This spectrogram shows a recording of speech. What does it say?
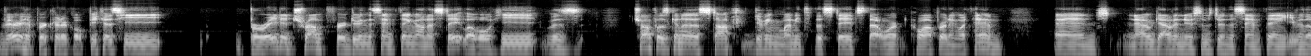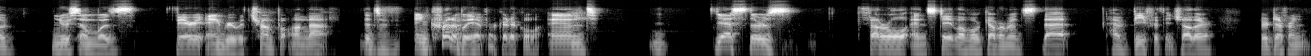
very hypocritical because he berated Trump for doing the same thing on a state level. He was Trump was gonna stop giving money to the states that weren't cooperating with him, and now Gavin Newsom's doing the same thing, even though Newsom was very angry with Trump on that. That's incredibly hypocritical. And yes, there's federal and state level governments that have beef with each other. They're different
